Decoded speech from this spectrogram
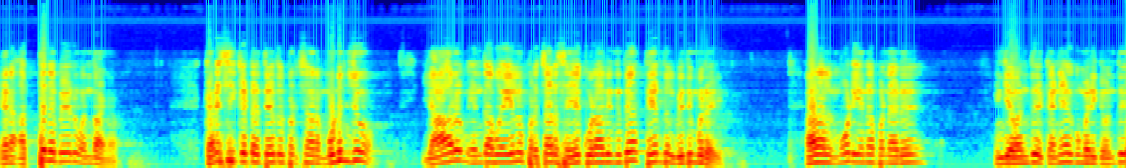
என அத்தனை பேரும் வந்தாங்க. கடைசி கட்ட தேர்தல் பிரச்சாரம் முடிஞ்சும் யாரும் எந்த வகையிலும் பிரச்சாரம் செய்யக்கூடாதுங்கிறத தேர்தல் விதிமுறை. ஆனால் மோடி என்ன பண்ணாரு? இங்கே வந்து கன்னியாகுமரிக்கு வந்து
